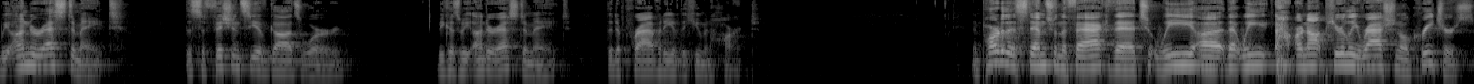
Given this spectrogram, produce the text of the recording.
We underestimate the sufficiency of God's word because we underestimate the depravity of the human heart. And part of this stems from the fact that we, uh, that we are not purely rational creatures.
